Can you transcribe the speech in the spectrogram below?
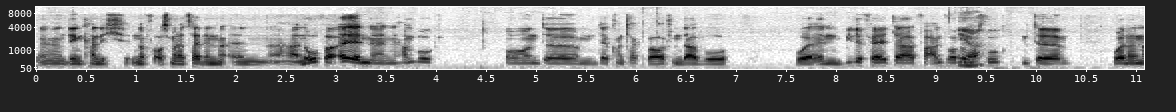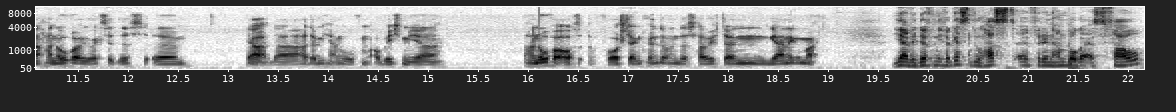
äh, den kannte ich noch aus meiner Zeit in, in Hannover, äh, in, in, Hamburg. Und ähm, der Kontakt war auch schon da, wo, wo er in Bielefeld da Verantwortung ja. trug und äh, wo er dann nach Hannover gewechselt ist. Ähm, ja, da hat er mich angerufen, ob ich mir Hannover auch vorstellen könnte und das habe ich dann gerne gemacht. Ja, wir dürfen nicht vergessen, du hast äh, für den Hamburger SV,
